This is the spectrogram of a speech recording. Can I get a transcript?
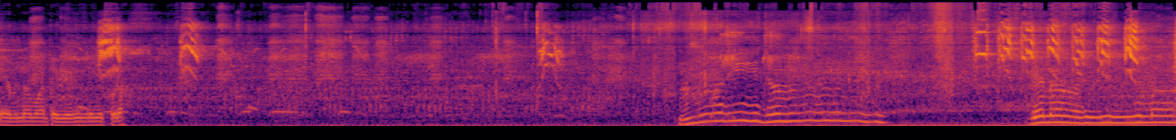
એમના માટે વેરી લઈએ થોડા. મારી જનમની જનારીમાં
